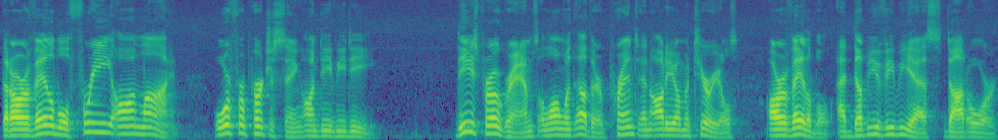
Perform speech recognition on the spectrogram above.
that are available free online or for purchasing on DVD. These programs, along with other print and audio materials, are available at wvbs.org.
